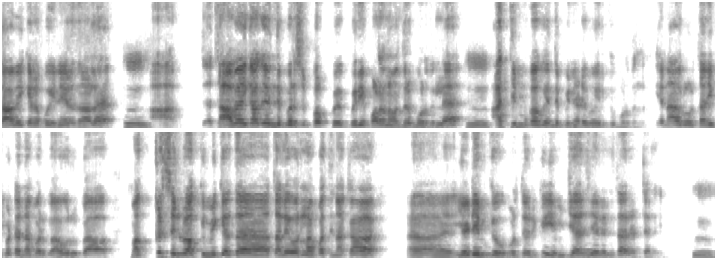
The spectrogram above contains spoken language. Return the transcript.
தாவேக்கால போய் இணையறதுனால, தாவேக்காக எந்த பெருசு பெரிய பலனும் வந்துற போறதில்ல. ம். அதிமுகவுக்கு எந்த பின்னடைவும் இருக்க போறதில்ல. ஏன்னா, அவர் ஒரு தனிப்பட்ட நபர். அவரு மக்கள் செல்வாக்கு மிக்க த தலைவர்லாம் பார்த்தீங்கன்னாக்கா, அ ஏடிஎம்கேவ பொறுத்தவரைக்கும் எம்ஜிஆர், ஜெயலலிதா, ரெட்டலை. ம்.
